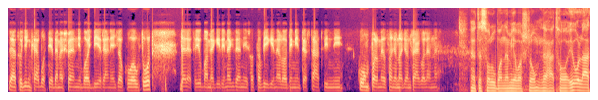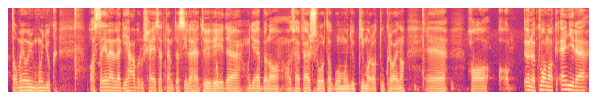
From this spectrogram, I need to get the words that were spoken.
lehet, hogy inkább ott érdemes venni, vagy bérelni egy lakóautót, de lehet, hogy jobban megéri megvenni, és ott a végén eladni, mint ezt átvinni kompal, mert az nagyon-nagyon drága lenne. Hát ezt valóban nem javaslom, de hát ha jól láttam, hogy mondjuk azt a jelenlegi háborús helyzet nem teszi lehetővé, de ugye ebből a, a felsoroltakból mondjuk kimaradt Ukrajna. E, ha önök vannak ennyire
